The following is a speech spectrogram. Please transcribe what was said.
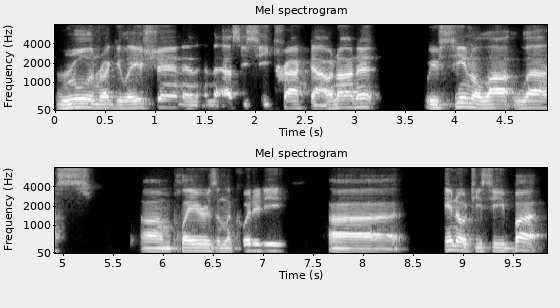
rule and regulation and, and, the SEC cracked down on it, we've seen a lot less um, players and liquidity uh, in OTC. But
